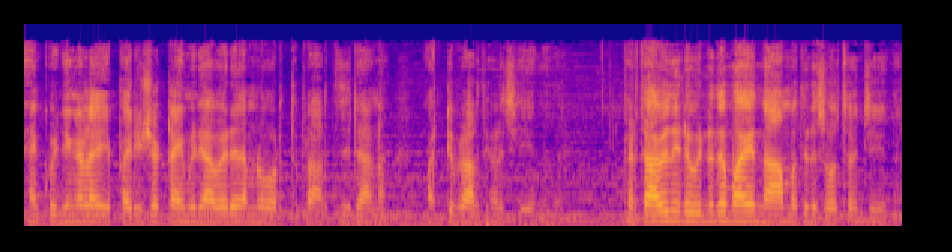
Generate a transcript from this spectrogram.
ഞാൻ കുഞ്ഞുങ്ങളെ പരീക്ഷ ടൈമിൽ അവരെ നമ്മൾ ഓർത്ത് പ്രാർത്ഥിച്ചിട്ടാണ് മറ്റു പ്രാർത്ഥനകൾ ചെയ്യുന്നത്. കർത്താവ് ഉന്നതമായ നാമത്തിന് സ്വസ്ഥം ചെയ്യുന്നു.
